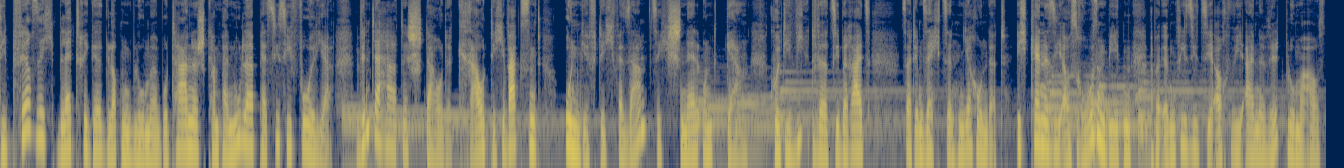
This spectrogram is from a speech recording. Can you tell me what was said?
Die pfirsichblättrige Glockenblume, botanisch Campanula persicifolia, winterharte Staude, krautig wachsend, ungiftig, versamt sich schnell und gern. Kultiviert wird sie bereits seit dem 16. Jahrhundert. Ich kenne sie aus Rosenbeeten, aber irgendwie sieht sie auch wie eine Wildblume aus.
